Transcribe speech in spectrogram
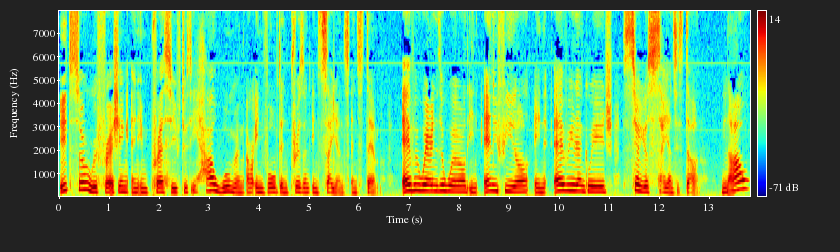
It's so refreshing and impressive to see how women are involved and present in science and STEM everywhere in the world, in any field, in every language, serious science is done. Now,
